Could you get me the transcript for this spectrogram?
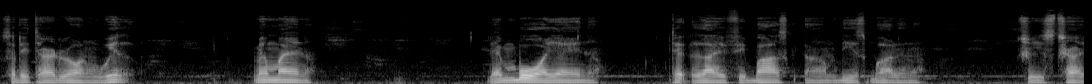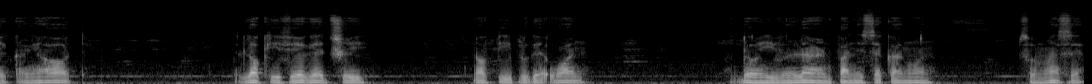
So the third round will. Remember you know, them boy you know, take life for basket um, baseball you know. Three strike and you're out. Lucky if you get three. Enough people get one. Don't even learn from the second one. So I say.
